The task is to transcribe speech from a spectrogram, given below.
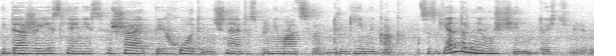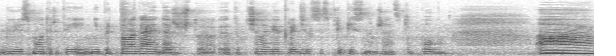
И даже если они совершают переход и начинают восприниматься другими как цисгендерные мужчины, то есть люди смотрят и не предполагают даже, что этот человек родился с приписанным женским полом, а,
